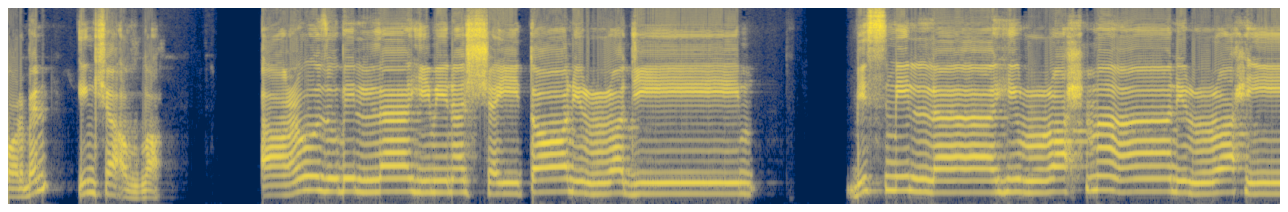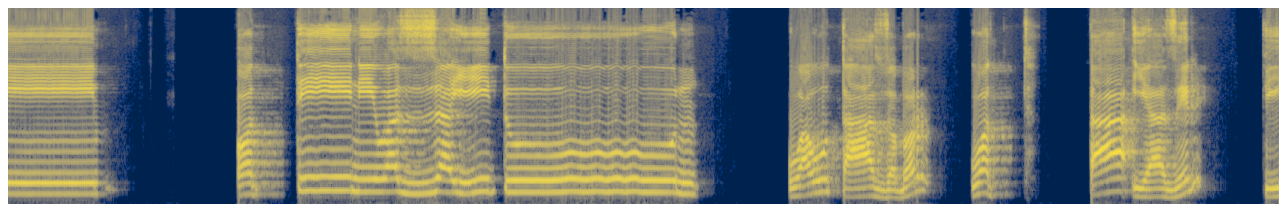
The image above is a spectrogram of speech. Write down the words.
করবেন ইনশা আল্লাহ أعوذ بالله من الشيطان الرجيم بسم الله الرحمن الرحيم والتين والزيتون ওয়াও তা জবর ওয়াত তা ইয়াজের তি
